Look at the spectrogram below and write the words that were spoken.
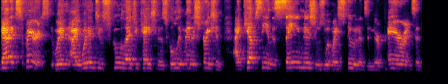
that experience when I went into school education and school administration, I kept seeing the same issues with my students and their parents and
